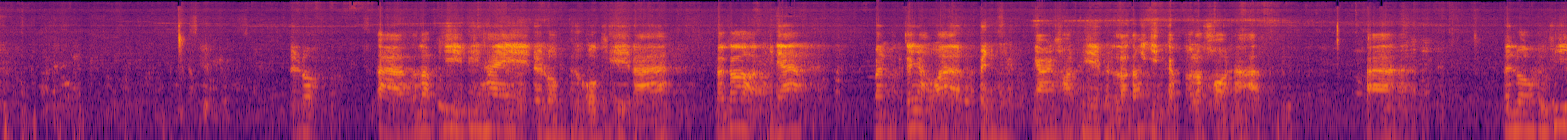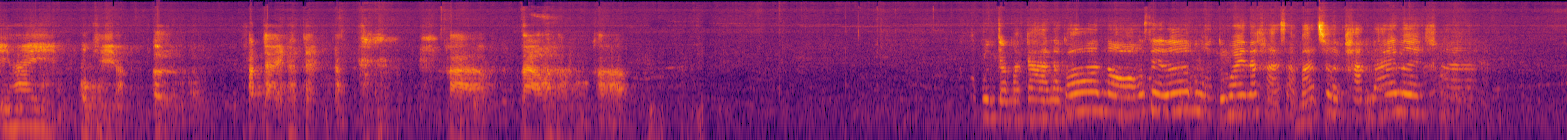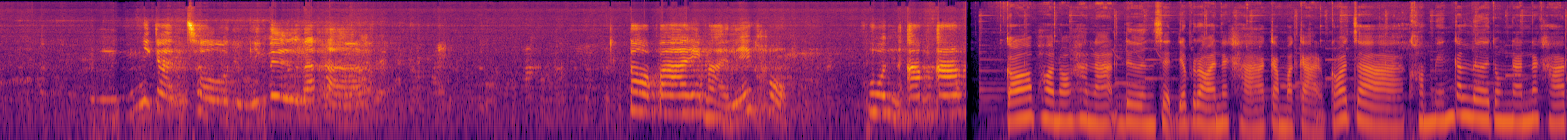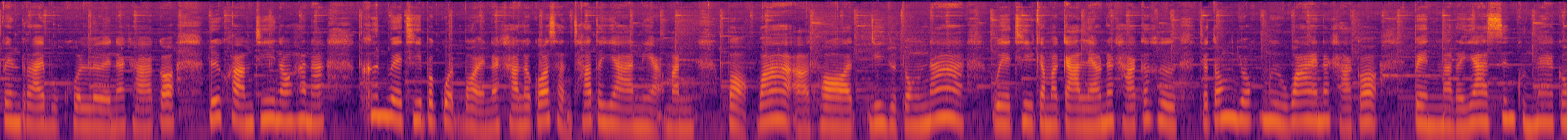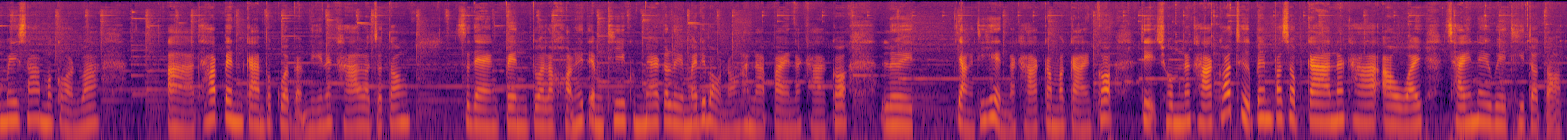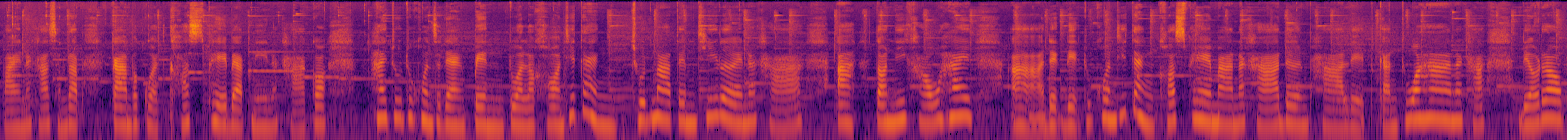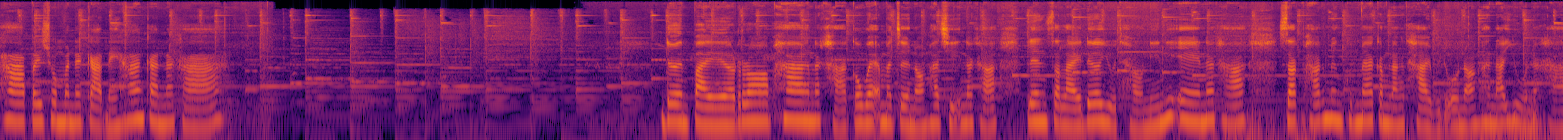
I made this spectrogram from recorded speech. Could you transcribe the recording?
โดยรวม อ่าสำหรับพี่พี่ให้โดยรวมคือโอเคนะ แล้วก็ทีเนี้ยมันก็อย่างว่าเป็นงานคอสเพลย์เราต้องอินกับตัวละครนะครับ อ่าโดยรวมคือพี่ให้โอเคอะ เออทัดใจทัดใจจังครับน่ามาถามผมครับขอบคุณกรรมการแล้วก็น้องเซเลอร์มูนด้วยนะคะ สามารถเชิญพักได้เลยค่ะ มีการโชว์อยู่นิดนึงนะคะ ต่อไปหมายเลขหกคุณอัมอัม ก็พอน้องฮานะเดินเสร็จเรียบร้อยนะคะ กรรมการก็จะคอมเมนต์กันเลยตรงนั้นนะคะ เป็นรายบุคคลเลยนะคะ ก็ด้วยความที่น้องฮานะขึ้นเวทีประกวดบ่อยนะคะ แล้วก็สัญชาตญาณเนี่ยมันบอกว่าอพอยืนอยู่ตรงหน้าเวทีกรรมการแล้วนะคะ ก็คือจะต้องยกมือไหว้นะคะ ก็เป็นมารยาทซึ่งคุณแม่ก็ไม่ทราบมาก่อนว่าอ่าถ้าเป็นการประกวดแบบนี้นะคะ เราจะต้อง แสดงเป็นตัวละครให้เต็มที่คุณแม่ก็เลยไม่ได้บอกน้องฮานะไปนะคะ ก็เลยอย่างที่เห็นนะคะ กรรมการก็ติชมนะคะ ก็ถือเป็นประสบการณ์นะคะ เอาไว้ใช้ในเวทีต่อๆไปนะคะสำหรับการประกวดคอสเพย์แบบนี้นะคะ ก็ให้ทุกๆคนแสดงเป็นตัวละครที่แต่งชุดมาเต็มที่เลยนะคะอะตอนนี้เขาให้เด็กๆทุกคนที่แต่งคอสเพย์มานะคะ เดินพาเลทกันทั่วห้างนะคะ เดี๋ยวเราพาไปชมบรรยากาศในห้างกันนะคะ เดินไปรอบห้างนะคะ ก็แวะมาเจอน้องฮาชินะคะ เล่นสไลเดอร์อยู่แถวนี้นี่เองนะคะ สักพักหนึ่งคุณแม่กำลังถ่ายวิดีโอน้องฮานะอยู่นะคะ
